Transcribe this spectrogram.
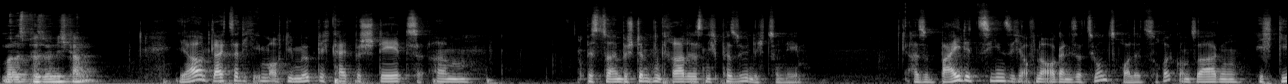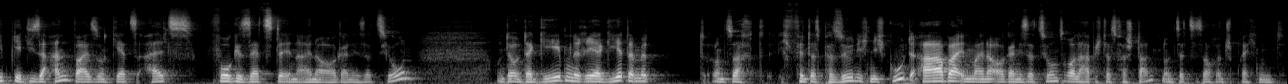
man es persönlich kann. Ja, und gleichzeitig eben auch die Möglichkeit besteht, ähm, bis zu einem bestimmten Grade das nicht persönlich zu nehmen. Also beide ziehen sich auf eine Organisationsrolle zurück und sagen, ich gebe dir diese Anweisung jetzt als Vorgesetzte in einer Organisation. Und der Untergebene reagiert damit und sagt, ich finde das persönlich nicht gut, aber in meiner Organisationsrolle habe ich das verstanden und setze es auch entsprechend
